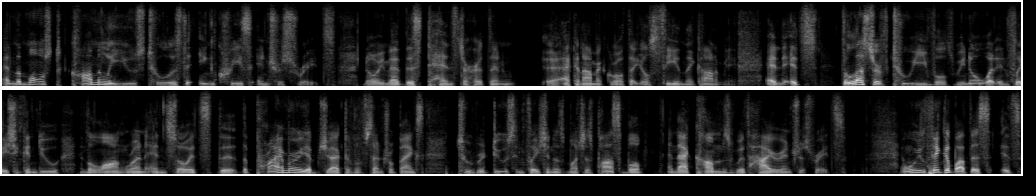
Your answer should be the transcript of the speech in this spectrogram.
And the most commonly used tool is to increase interest rates, knowing that this tends to hurt the uh, economic growth that you'll see in the economy. And it's the lesser of two evils. We know what inflation can do in the long run, and so it's the, the primary objective of central banks to reduce inflation as much as possible, and that comes with higher interest rates. And when we think about this, it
